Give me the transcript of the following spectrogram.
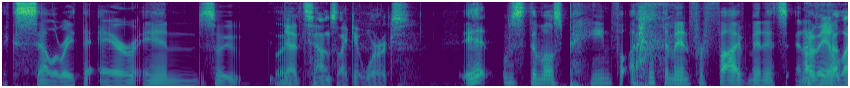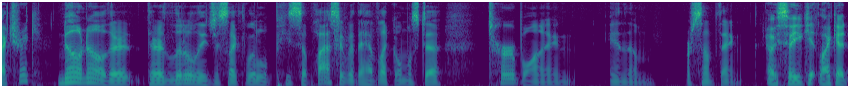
accelerate the air in. So like, that sounds like it works. it was the most painful. I put them in for five minutes, and Are I they electric? No, no, they're they're literally just like little piece of plastic, but they have like almost a turbine in them or something. Oh, so you get like a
